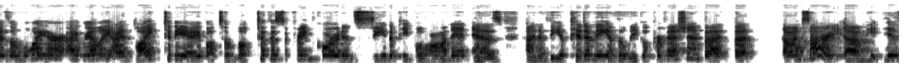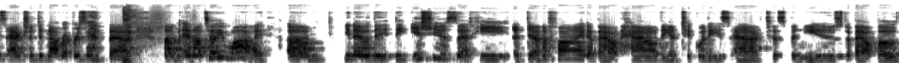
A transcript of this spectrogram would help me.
as a lawyer, I really, I'd like to be able to look to the Supreme Court and see the people on it as kind of the epitome of the legal profession. But, but I'm sorry, um, his action did not represent that. Um, and I'll tell you why. Um, you know, the, the issues that he identified about how the Antiquities Act has been used, about both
